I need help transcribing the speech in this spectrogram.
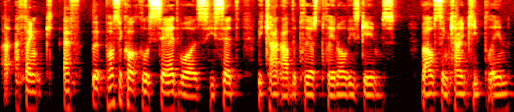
I, I think if what Postecoglou said was he said we can't have the players playing all these games. Ralston can't keep playing.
